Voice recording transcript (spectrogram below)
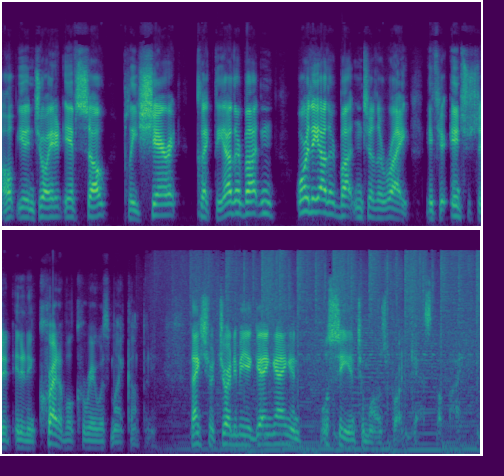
I hope you enjoyed it. If so, please share it, click the other button, or the other button to the right if you're interested in an incredible career with my company. Thanks for joining me again, gang, and we'll see you in tomorrow's broadcast. Bye bye.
